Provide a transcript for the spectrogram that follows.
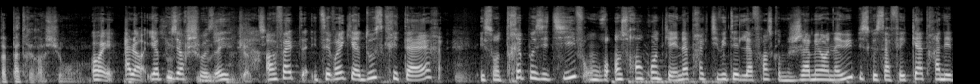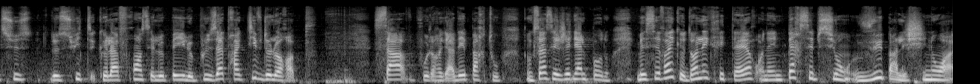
pas, pas très rassurant. Oui, alors il y a plusieurs choses. En fait, c'est vrai qu'il y a 12 critères. Ils sont très positifs. On, on se rend compte qu'il y a une attractivité de la France comme jamais on a eu, puisque ça fait quatre années de, su- de suite que la France est le pays le plus attractif de l'Europe. Ça, vous pouvez le regarder partout. Donc ça, c'est génial pour nous. Mais c'est vrai que dans les critères, on a une perception vue par les Chinois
